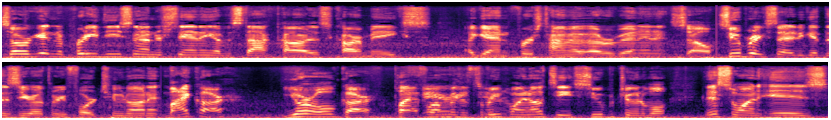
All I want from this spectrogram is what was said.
So we're getting a pretty decent understanding of the stock power this car makes. Again, first time I've ever been in it. So super excited to get the 034 tune on it. My car, your old car, platform Very with a 3.0T, super tunable. This one is,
